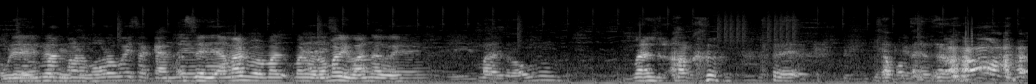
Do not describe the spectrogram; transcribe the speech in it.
Hombre, Un Mar- Marlboro, güey, sacando. Se llama Mar- Marlboro marihuana, güey. Mal drogo. Mal drogo. La potencia.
